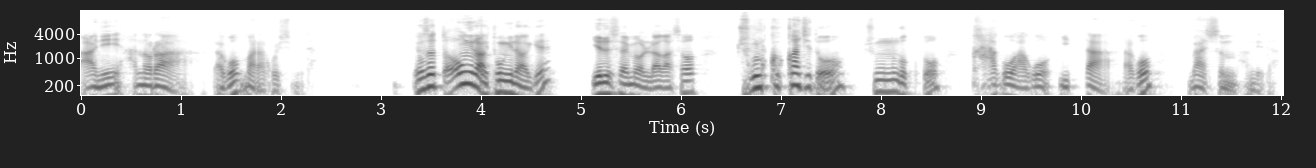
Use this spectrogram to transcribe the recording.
아니하노라라고 말하고 있습니다. 여기서 동일하게, 동일하게 예루살렘에 올라가서 죽을 것까지도 죽는 것도 각오하고 있다라고 말씀합니다.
